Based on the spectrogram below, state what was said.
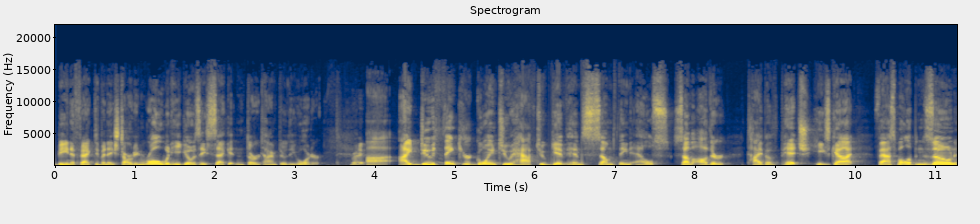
being effective in a starting role when he goes a second and third time through the order. Right. Uh, I do think you're going to have to give him something else, some other type of pitch. He's got fastball up in the zone.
